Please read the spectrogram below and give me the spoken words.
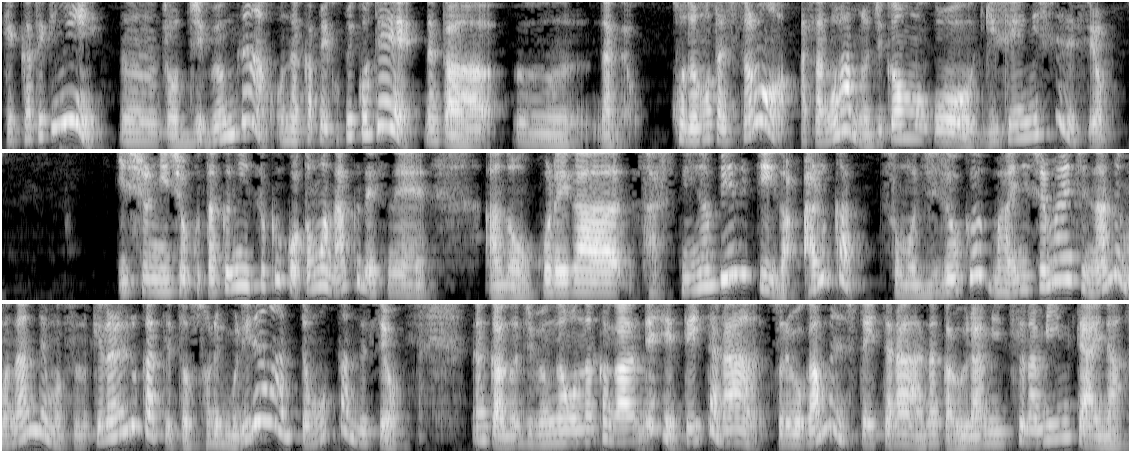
結果的に、うんと自分がお腹ペコペコで、なんか、うん、なんだろう、子供たちとの朝ごはんの時間もこう、犠牲にしてですよ。一緒に食卓に着くこともなくですね、あの、これがサスティナビリティがあるか、その持続、毎日毎日何でも何でも続けられるかっていうと、それ無理だなって思ったんですよ。なんかあの自分がお腹がね、減っていたら、それを我慢していたら、なんか恨みつらみみたいな、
